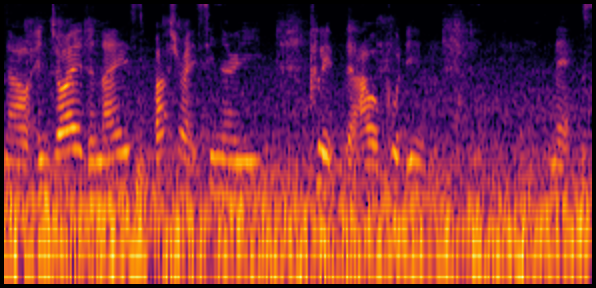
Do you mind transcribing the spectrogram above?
now enjoy the nice bus ride scenery clip that I will put in next.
